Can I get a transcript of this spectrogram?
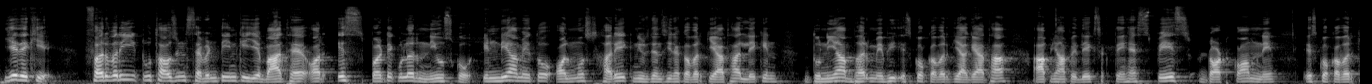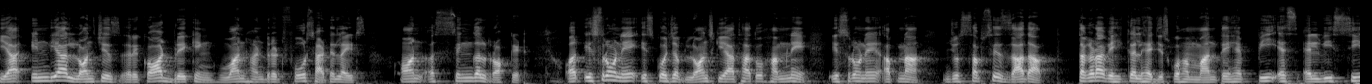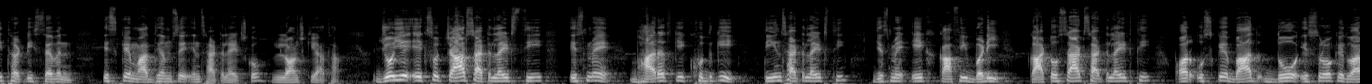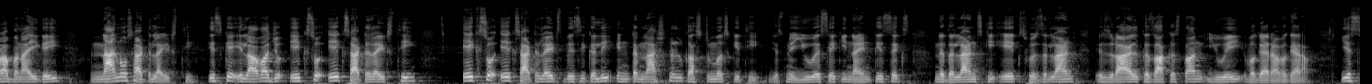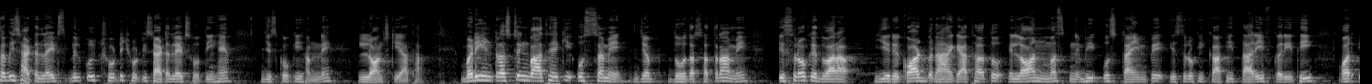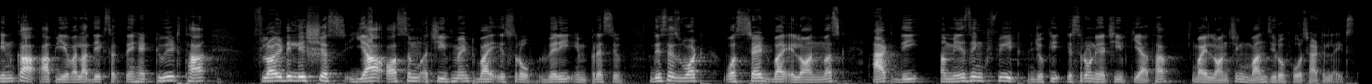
ये देखिए फरवरी 2017 की ये बात है और इस पर्टिकुलर न्यूज़ को इंडिया में तो ऑलमोस्ट हर एक न्यूज़ एजेंसी ने कवर किया था, लेकिन दुनिया भर में भी इसको कवर किया गया था। आप यहाँ पे देख सकते हैं स्पेस डॉट कॉम ने इसको कवर किया। India launches record breaking 104 satellites on a single rocket और इसरो ने इसको जब लॉन्च किया था तो हमने, इसरो ने अपना जो सबसे ज़्यादा तगड़ा व्हीकल है, जिसको हम मानते हैं P S L V C thirty seven इसके माध्यम से इन सैटेलाइट्स को लॉन्च किया था। जो ये 104 सैटेलाइट्स थी, इसमें भारत की खुद की तीन सैटेलाइट्स थी, जिसमें एक काफ़ी बड़ी काटोसैट सैटेलाइट थी और उसके बाद दो इसरो के द्वारा बनाई गई नैनो सैटेलाइट्स थी। इसके अलावा जो 101 सैटेलाइट्स थी 101 सैटेलाइट्स बेसिकली इंटरनेशनल कस्टमर्स की थी जिसमें यूएसए की 96, नेदरलैंड्स की एक स्विट्ज़रलैंड इसराइल कजाकिस्तान यूएई वगैरह वगैरह। ये सभी सैटेलाइट्स बिल्कुल छोटी छोटी सैटेलाइट्स होती हैं जिसको कि हमने लॉन्च किया था। बड़ी इंटरेस्टिंग बात है कि उस समय जब 2017 में इसरो के द्वारा ये रिकॉर्ड बनाया गया था तो एलॉन मस्क ने भी उस टाइम पे इसरो की काफ़ी तारीफ़ करी थी और इनका आप ये वाला देख सकते हैं। ट्वीट था फ्लॉइडिलिशियस या awesome achievement by ISRO very impressive this is what was said by Elon Musk at the amazing feat जो कि इसरो ने अचीव किया था by launching 104 zero four satellites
